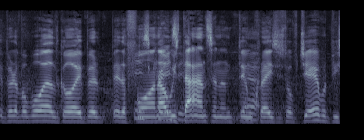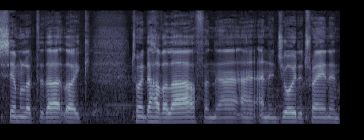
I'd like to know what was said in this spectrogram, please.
a bit of a wild guy, bit bit of fun, always dancing and doing Yeah. crazy stuff. Jay would be similar to that, like trying to have a laugh and uh, and, enjoy the training.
